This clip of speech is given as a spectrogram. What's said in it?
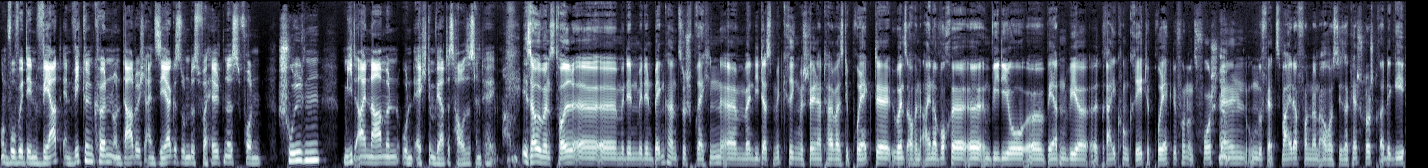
und wo wir den Wert entwickeln können und dadurch ein sehr gesundes Verhältnis von Schulden Mieteinnahmen und echtem Wert des Hauses hinterher haben. Ist auch übrigens toll, äh, mit, den, mit den Bankern zu sprechen, ähm, wenn die das mitkriegen. Wir stellen ja teilweise die Projekte. Übrigens auch in einer Woche äh, im Video äh, werden wir äh, drei konkrete Projekte von uns vorstellen. Ja. Ungefähr zwei davon dann auch aus dieser Cashflow-Strategie.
